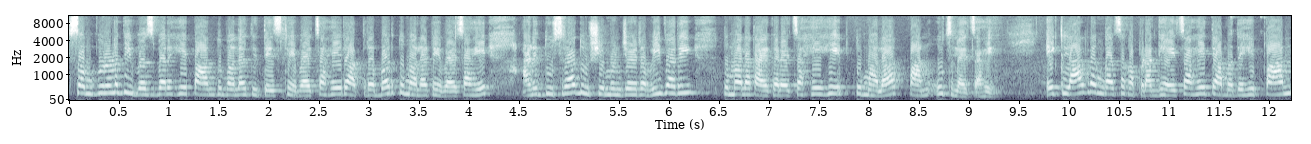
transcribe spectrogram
संपूर्ण दिवसभर हे पान तुम्हाला तिथेच ठेवायचं आहे. रात्रभर तुम्हाला ठेवायचं आहे. आणि दुसऱ्या दिवशी म्हणजे रविवारी तुम्हाला काय करायचं आहे हे तुम्हाला पान उचलायचं आहे. एक लाल रंगाचा कपडा घ्यायचा आहे. त्यामध्ये हे पान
